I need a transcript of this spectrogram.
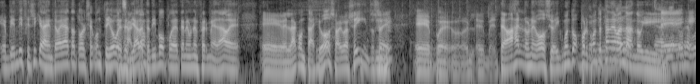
es, bien difícil que la gente vaya a tatuarse contigo. Porque dice, Exacto. "Diablo, este tipo puede tener una enfermedad, eh, eh, ¿verdad? Contagiosa, algo así. Entonces, eh, pues, eh, te bajan los negocios. ¿Y cuánto, por cuánto están demandando, Gui? Eh, Eh, eh,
